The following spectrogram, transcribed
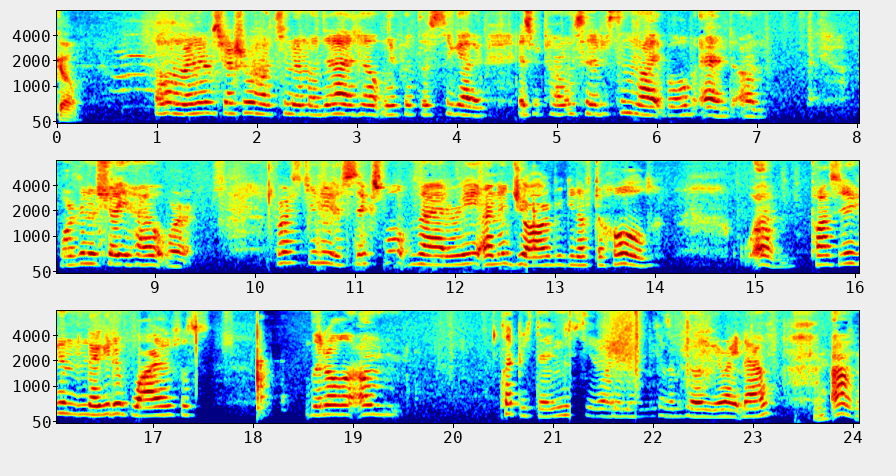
Go. Hello, my name is Joshua Hudson, and my dad helped me put this together. It's a Thomas Edison light bulb, and um, we're gonna show you how it works. First, you need a six volt battery and a jar big enough to hold um positive and negative wires with little um clippy things. You know what I mean? Because I'm showing you right now. Okay. Um, so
